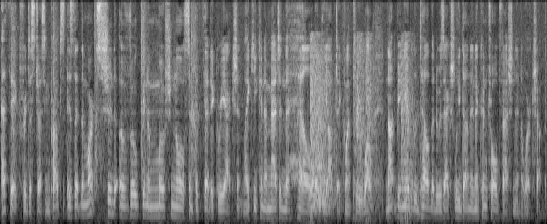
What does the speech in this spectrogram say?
ethic for distressing props is that the marks should evoke an emotional, sympathetic reaction, like you can imagine the hell that the object went through while not being able to tell that it was actually done in a controlled fashion in a workshop.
